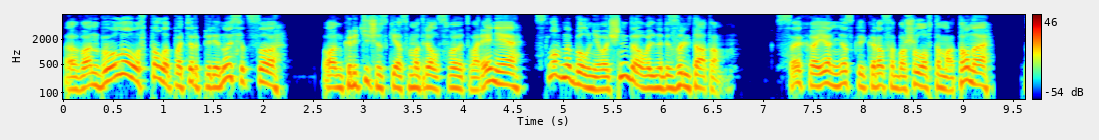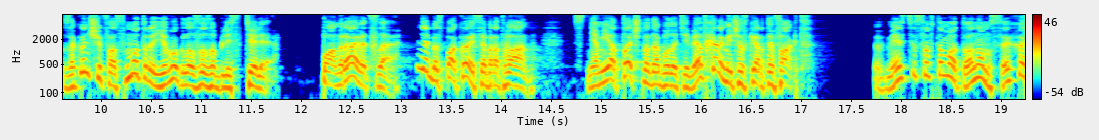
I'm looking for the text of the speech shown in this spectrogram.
Ван Буэлэ устало потер переносицу. Он критически осмотрел свое творение, словно был не очень доволен результатом. Сэхаян несколько раз обошел автоматона, Закончив осмотр, его глаза заблестели. «Понравится! Не беспокойся, братван! С ним я точно добуду тебе хромический артефакт!» Вместе с автоматоном Сэха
